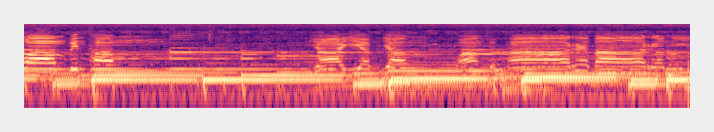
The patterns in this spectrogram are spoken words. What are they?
ความเป็นธรรม อย่าเหยียบย่ำความศรัทธาและบารมี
